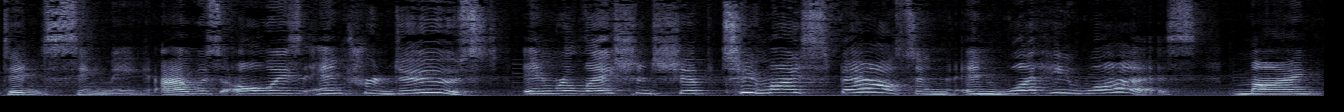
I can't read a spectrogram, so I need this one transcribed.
didn't see me. I was always introduced in relationship to my spouse and, and what he was. My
